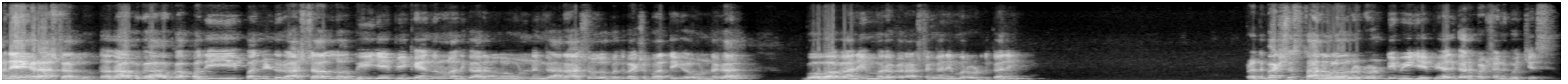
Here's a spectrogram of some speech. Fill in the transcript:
అనేక రాష్ట్రాల్లో దాదాపుగా ఒక పది పన్నెండు రాష్ట్రాల్లో బీజేపీ కేంద్రంలో అధికారంలో ఉండగా రాష్ట్రంలో ప్రతిపక్ష పార్టీగా ఉండగా గోవా కానీ మరొక రాష్ట్రం కానీ మరొకటి కానీ ప్రతిపక్ష స్థానంలో ఉన్నటువంటి బీజేపీ అధికార పక్షానికి వచ్చేసింది.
